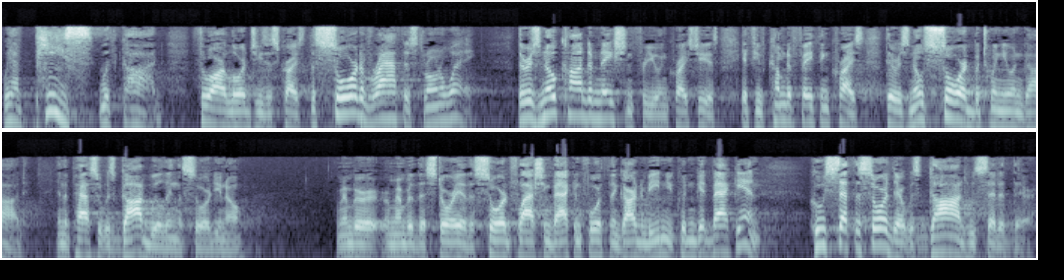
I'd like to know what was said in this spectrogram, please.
We have peace with God through our Lord Jesus Christ. The sword of wrath is thrown away. There is no condemnation for you in Christ Jesus. If you've come to faith in Christ, there is no sword between you and God. In the past, it was God wielding the sword, you know. Remember, remember the story of the sword flashing back and forth in the Garden of Eden? You couldn't get back in. Who set the sword there? It was God who set it there.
